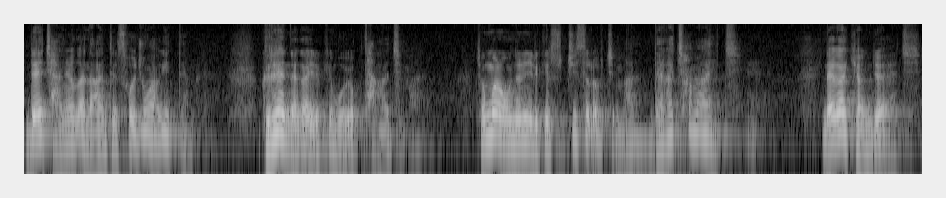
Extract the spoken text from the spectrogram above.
내 자녀가 나한테 소중하기 때문에 그래 내가 이렇게 모욕 당하지만 정말 오늘은 이렇게 수치스럽지만 내가 참아야지 내가 견뎌야지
